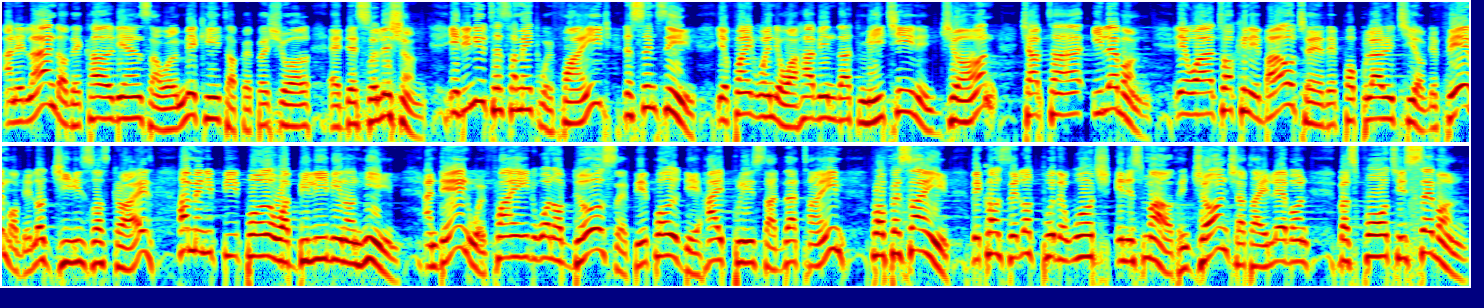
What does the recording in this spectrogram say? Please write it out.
and the land of the Chaldeans, and will make it a perpetual uh, desolation. In the New Testament, we find the same thing. You find when they were having that meeting in John chapter 11. They were talking about uh, the popularity of the fame of the Lord Jesus Christ. How many people were believing on him. And then we find one of those uh, people, the high priest at that time, prophesying because the Lord put the watch in his mouth. In John chapter 11 verse 47,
